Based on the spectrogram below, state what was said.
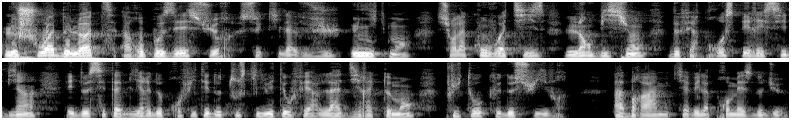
Le choix de Lot a reposé sur ce qu'il a vu uniquement, sur la convoitise, l'ambition de faire prospérer ses biens et de s'établir et de profiter de tout ce qui lui était offert là directement, plutôt que de suivre Abraham qui avait la promesse de Dieu.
